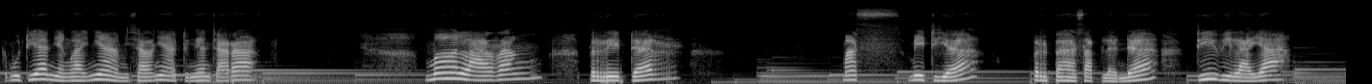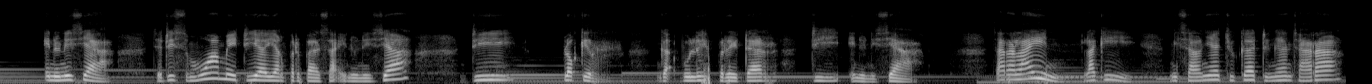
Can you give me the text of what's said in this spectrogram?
Kemudian yang lainnya misalnya dengan cara melarang beredar mas media berbahasa Belanda di wilayah Indonesia. Jadi semua media yang berbahasa Indonesia di blokir, nggak boleh beredar di Indonesia. Cara lain lagi, misalnya juga dengan cara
